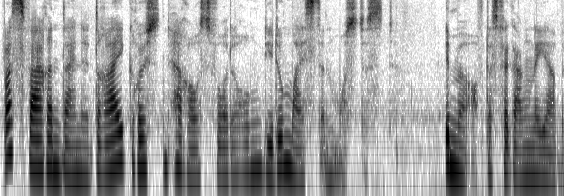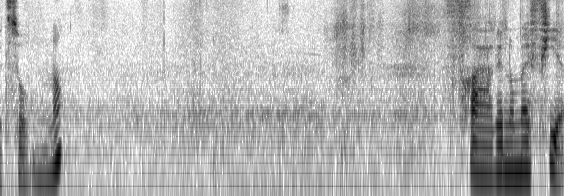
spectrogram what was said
Was waren deine drei größten Herausforderungen, die du meistern musstest? Immer auf das vergangene Jahr bezogen, ne? Frage Nummer 4.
